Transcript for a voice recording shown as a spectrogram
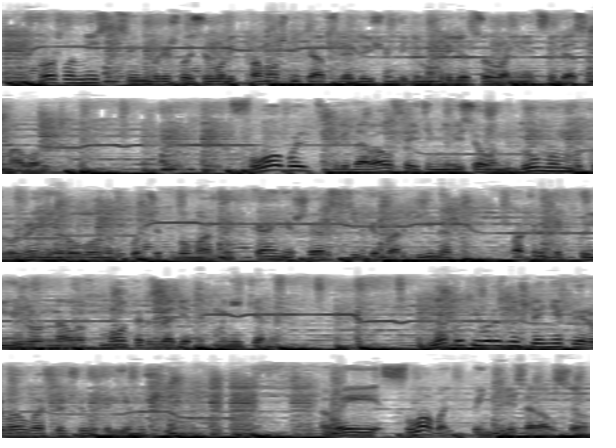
В прошлом месяце ему пришлось уволить помощника, а в следующем, видимо, придется увольнять себя самого. Слобольд предавался этим невеселым думам в окружении рулонов хлопчатобумажной ткани, шерсти, габардинов, покрытых пылью журналов мод и разодетых манекенов. Но тут его размышления прервал вошедший в ателье мужчина. «Вы Слобольд?» – поинтересовался он.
